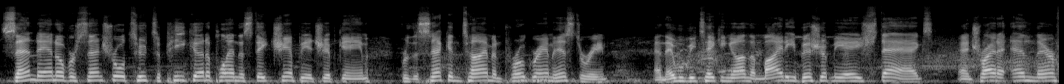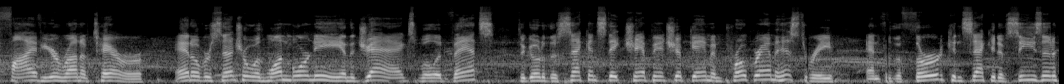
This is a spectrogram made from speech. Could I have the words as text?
send Andover Central to Topeka to play in the state championship game for the second time in program history. And they will be taking on the mighty Bishop Miege Stags and try to end their five year run of terror. Andover Central with one more knee, and the Jags will advance to go to the second state championship game in program history. And for the third consecutive season,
